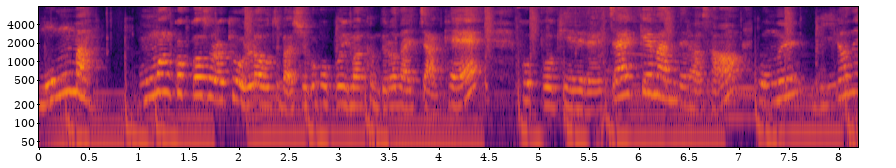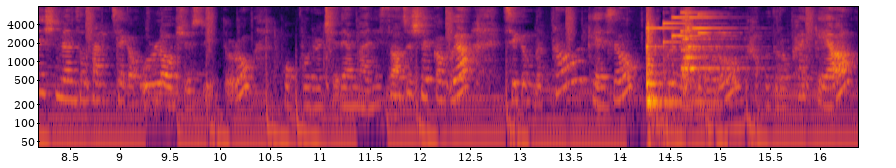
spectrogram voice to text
목만 목만 꺾어서 이렇게 올라오지 마시고 복부 이만큼 늘어나 있지 않게 복부 길이를 짧게 만들어서 공을 밀어내시면서 상체가 올라오실 수 있도록 복부를 최대한 많이 써주실 거고요. 지금부터 계속 복부 운동으로 가보도록 할게요.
